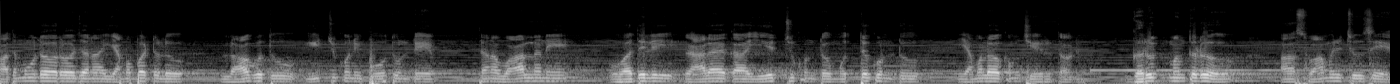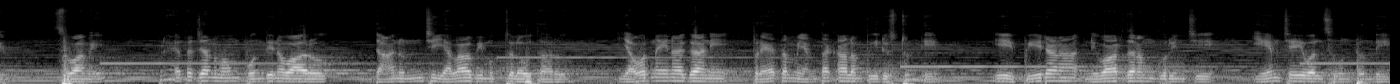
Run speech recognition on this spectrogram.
పదమూడవ రోజున యమభటులు లాగుతూ ఈడ్చుకొని పోతుంటే తన వాళ్ళని వదిలి రాలేక ఏడ్చుకుంటూ మొత్తుకుంటూ యమలోకం చేరుతాడు. గరుత్మంతుడు ఆ స్వామిని చూసి స్వామి ప్రేత జన్మం పొందినవారు దాని నుంచి ఎలా విముక్తులవుతారు? ఎవరినైనా కానీ ప్రేతం ఎంతకాలం పీడిస్తుంది? ఈ పీడన నివారణం గురించి ఏం చేయవలసి ఉంటుంది?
